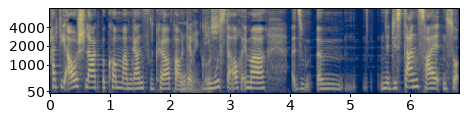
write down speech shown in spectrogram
hat die Ausschlag bekommen am ganzen Körper. Oh Und der, die musste auch immer also, ähm, eine Distanz halten zu,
